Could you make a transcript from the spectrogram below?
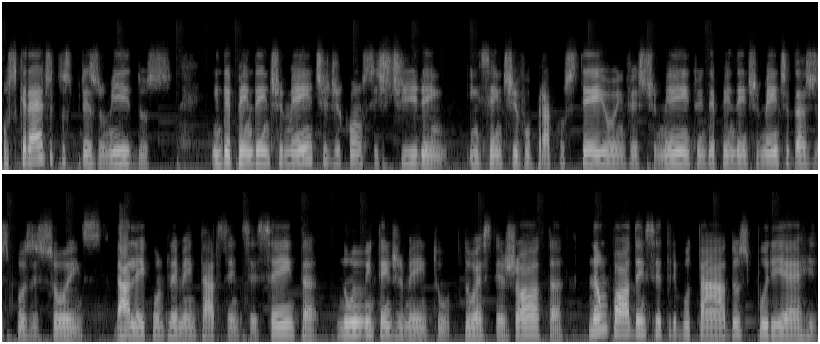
os créditos presumidos, independentemente de consistirem em incentivo para custeio ou investimento, independentemente das disposições da Lei Complementar 160, no entendimento do STJ, não podem ser tributados por IR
